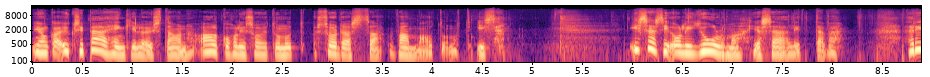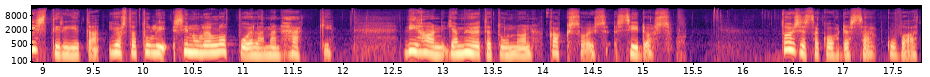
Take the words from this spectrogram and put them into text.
jonka yksi päähenkilöistä on alkoholisoitunut sodassa vammautunut isä. Isäsi oli julma ja säälittävä. Ristiriita, josta tuli sinulle loppuelämän häkki. Vihan ja myötätunnon kaksoissidos. Toisessa kohdassa kuvaat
